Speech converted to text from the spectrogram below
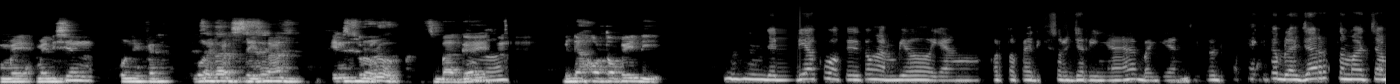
Me- Medicine Univer- Universitas Innsbruck sebagai Terus, bedah ortopedi. mhm, jadi aku waktu itu ngambil yang orthopedic surgery-nya bagian situ. Kayak kita belajar semacam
